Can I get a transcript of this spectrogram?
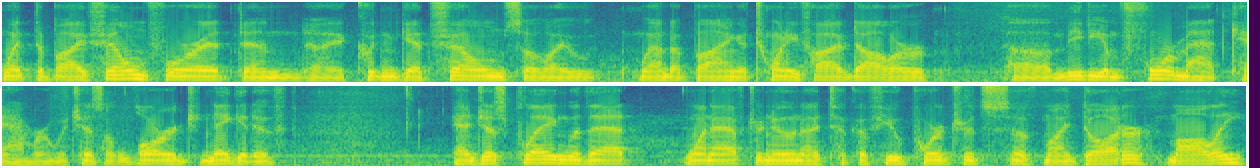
went to buy film for it, and I couldn't get film, so I wound up buying a $25 uh, medium format camera, which has a large negative. And just playing with that one afternoon, I took a few portraits of my daughter, Molly,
